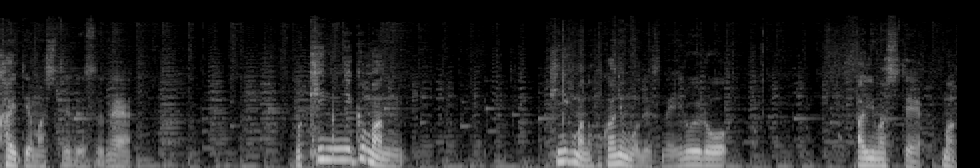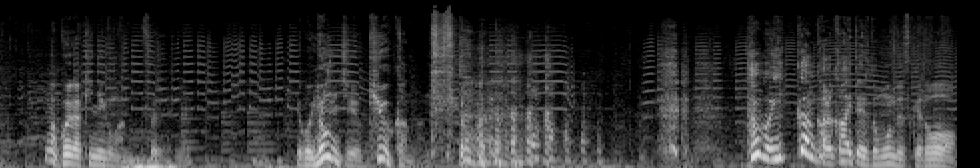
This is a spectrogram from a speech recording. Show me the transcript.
書いてましてですね「まあ、筋肉マン」筋肉マンの他にもですねいろいろありましてまあまあこれが筋肉マン2ですね。でこれ49巻なんですよ。多分1巻から書いてると思うんですけど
